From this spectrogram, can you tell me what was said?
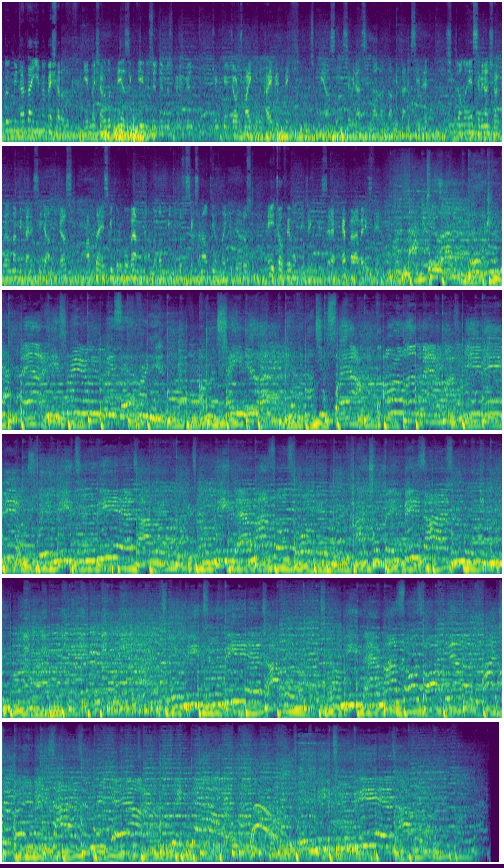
Bugün günlerden 25 Aralık. 25 Aralık ne yazık ki üzüldüğümüz bir gün. Çünkü George Michael'ı kaybettik. Müzik dünyasının sevilen simalarından bir tanesiydi. Şimdi onu en sevilen şarkılarından bir tanesiyle anacağız. Hatta eski grubu Wham'le analım. 1986 yılında gidiyoruz. Age of Heaven diyecek bizlere. Hep beraber izleyelim.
